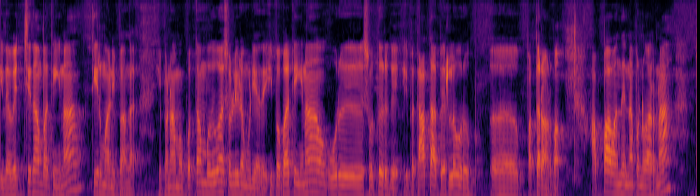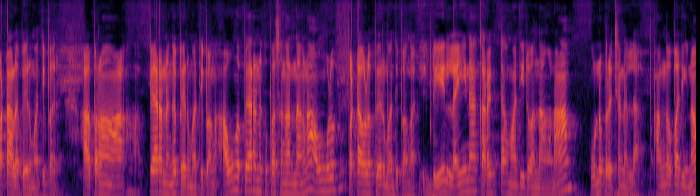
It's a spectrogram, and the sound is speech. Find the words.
இதை வச்சு தான் பார்த்திங்கன்னா தீர்மானிப்பாங்க. இப்போ நம்ம பொத்தாம் பொதுவாக சொல்லிட முடியாது. இப்போ பார்த்திங்கன்னா ஒரு சொத்து இருக்குது இப்போ தாத்தா பேரில் ஒரு பத்திரம் இருக்கும். அப்பா வந்து என்ன பண்ணுவார்னா பட்டாவில் பேர் மாற்றிப்பார் அப்புறம் பேரனுங்க பேர் மாற்றிப்பாங்க அவங்க பேரனுக்கு பசங்க இருந்தாங்கன்னா அவங்களும் பட்டாவில் பேர் மாற்றிப்பாங்க இப்படி லைனாக கரெக்டாக மாற்றிட்டு வந்தாங்கன்னா ஒன்றும் பிரச்சனை இல்லை. அங்கே பார்த்திங்கன்னா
